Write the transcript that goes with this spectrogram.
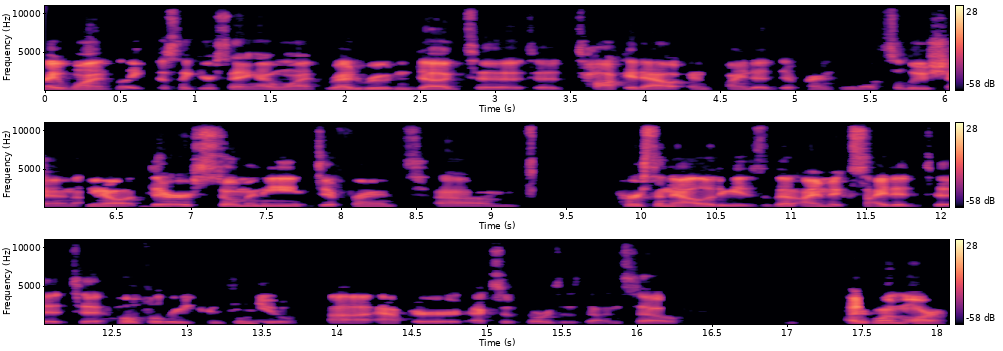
I want like just like you're saying, I want Red Root and Doug to to talk it out and find a different you know solution. You know, there are so many different um, personalities that I'm excited to to hopefully continue uh, after X of Swords is done. So I just want more.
